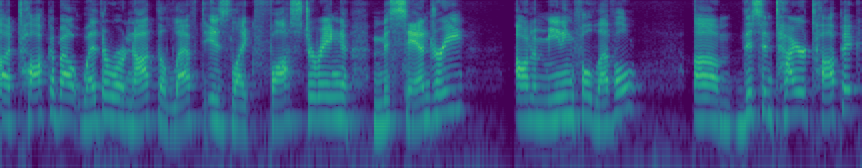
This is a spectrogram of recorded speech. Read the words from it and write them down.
a talk about whether or not the left is like fostering misandry on a meaningful level. Um, this entire topic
